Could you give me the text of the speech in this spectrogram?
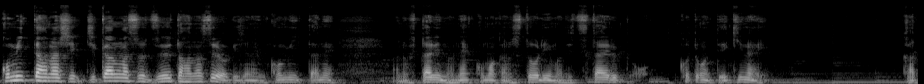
込み入った話、時間がそれずっと話せるわけじゃない、込み入ったね、あの2人のね、細かなストーリーまで伝えることができないかっ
